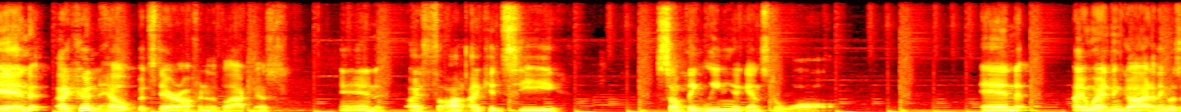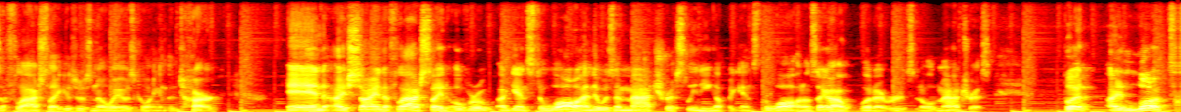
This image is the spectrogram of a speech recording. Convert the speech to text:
And I couldn't help but stare off into the blackness and I thought I could see something leaning against a wall. And I went and got, I think it was a flashlight because there's no way I was going in the dark. And I shined the flashlight over against a wall, and there was a mattress leaning up against the wall. And I was like, oh, whatever, it's an old mattress. But I looked,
